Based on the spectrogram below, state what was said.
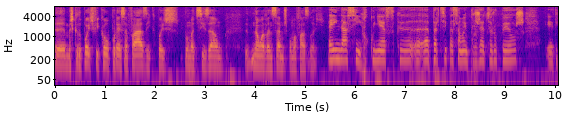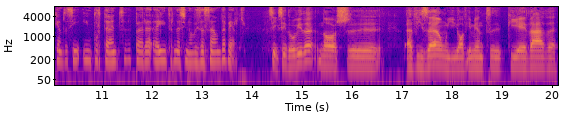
eh, mas que depois ficou por essa fase e que depois, por uma decisão, não avançamos para uma fase 2. Ainda assim, reconhece que a participação em projetos europeus é, digamos assim, importante para a internacionalização da Berto. Sim, sem dúvida. Nós eh, a visão e, obviamente, que é dada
